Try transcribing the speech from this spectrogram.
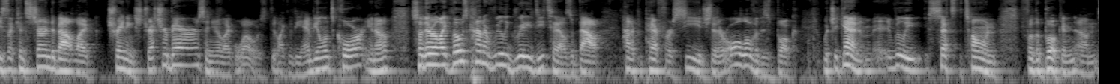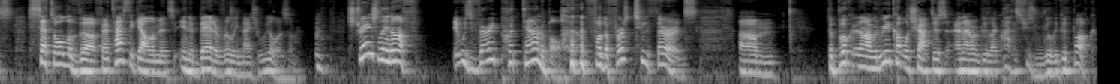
he's like concerned about like training stretcher bearers, and you're like, whoa, like the ambulance corps, you know? So there are like those kind of really gritty details about how to prepare for a siege that are all over this book which again, it really sets the tone for the book and um, sets all of the fantastic elements in a bed of really nice realism. Strangely enough, it was very put downable for the first two thirds. Um, the book, and I would read a couple of chapters and I would be like, wow, this is a really good book.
